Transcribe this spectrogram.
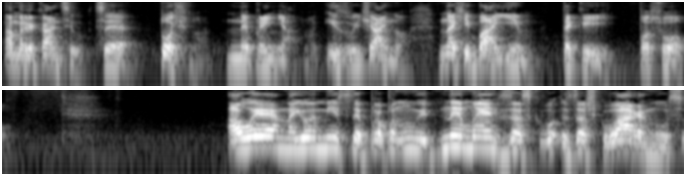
американців це точно неприйнятно. І, звичайно, на хіба їм такий посол. Але на його місце пропонують не менш зашкварену с-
